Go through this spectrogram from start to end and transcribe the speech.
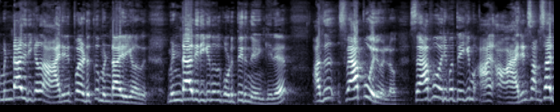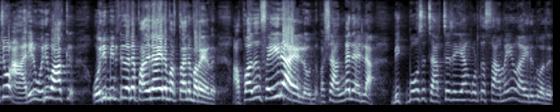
മിണ്ടാതിരിക്കുന്നത് ആര്യൻ ഇപ്പോൾ എടുക്കും മിണ്ടാതിരിക്കുന്നത് മിണ്ടാതിരിക്കുന്നത് കൊടുത്തിരുന്നെങ്കിൽ അത് സ്വാപ്പ് വരുമല്ലോ. സ്വാപ്പ് വരുമ്പോഴത്തേക്കും ആര്യൻ സംസാരിച്ചോ? ആര്യൻ ഒരു വാക്ക് ഒരു മിനിറ്റ് തന്നെ പതിനായിരം വർത്താനം പറയാണ്. അപ്പോൾ അത് ഫെയിലായല്ലോ ഒന്ന് പക്ഷെ അങ്ങനെയല്ല. ബിഗ് ബോസ് ചർച്ച ചെയ്യാൻ കൊടുത്ത സമയമായിരുന്നു അത്.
